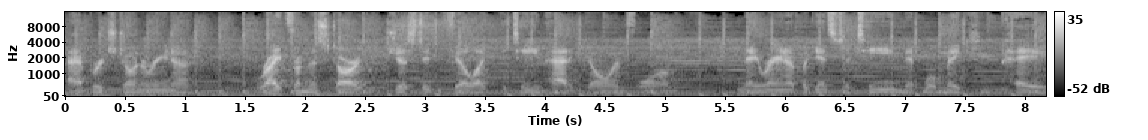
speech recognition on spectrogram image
at Bridgestone Arena right from the start, you just didn't feel like the team had it going for them. And they ran up against a team that will make you pay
